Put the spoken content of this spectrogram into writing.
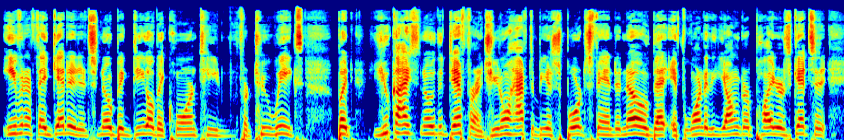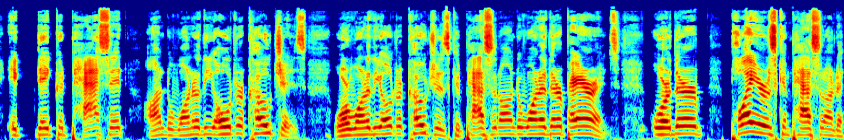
Even if they get it, it's no big deal. They quarantined for two weeks. But you guys know the difference. You don't have to be a sports fan to know that if one of the younger players gets it, it they could pass it on to one of the older coaches, or one of the older coaches could pass it on to one of their parents parents or their players can pass it on to.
